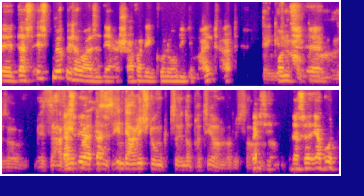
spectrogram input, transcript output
Äh, das ist möglicherweise der Erschaffer, den Collodi gemeint hat. Denke und, ich auch. Äh, also es auf jeden wir, das, ist in der Richtung zu interpretieren, würde ich sagen. Richtig. Das wir, ja gut,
